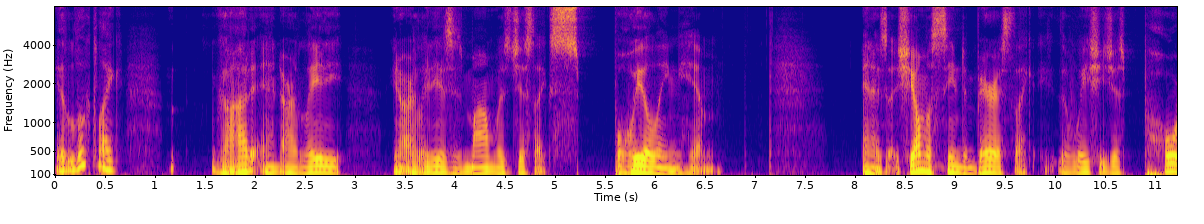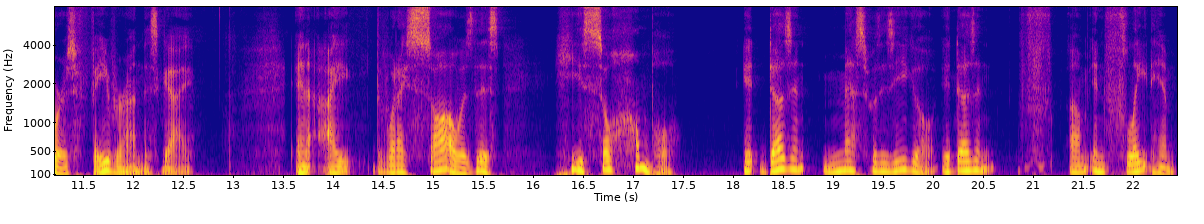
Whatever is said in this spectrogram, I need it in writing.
it looked like God and Our Lady, you know, Our Lady as his mom was just like spoiling him and she almost seemed embarrassed, like the way she just pours favor on this guy. And I, what I saw was this: he's so humble. It doesn't mess with his ego. It doesn't um, inflate him,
